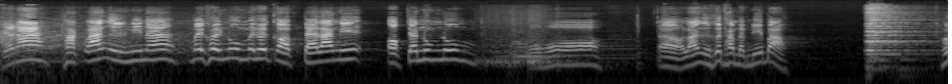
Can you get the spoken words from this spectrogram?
เดี๋ยวนะ ผักล้างอื่นนี้นะ ไม่ค่อยนุ่มไม่ค่อยกรอบ แต่ร้านนี้ออกจะนุ่มโอ้โหๆอ้าวร้านอื่นก็ทำแบบนี้เปล่าฮึบ มัน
